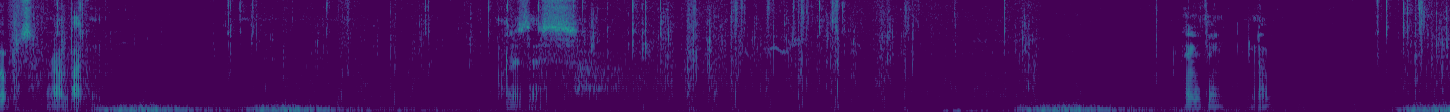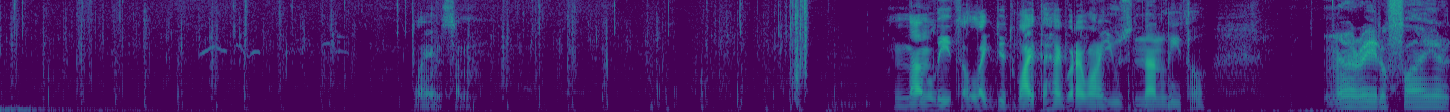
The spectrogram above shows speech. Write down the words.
Oops, wrong button. What is this? Anything? Nope. Playing some non-lethal. Like, dude, why the heck would I want to use non-lethal? Uh, rate of fire,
